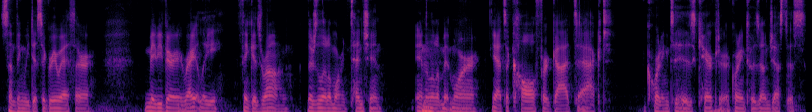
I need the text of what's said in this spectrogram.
something we disagree with, or maybe very rightly think is wrong. There's a little more intention and a little mm-hmm. bit more. Yeah, it's a call for God to act according to His character, according to His own justice.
